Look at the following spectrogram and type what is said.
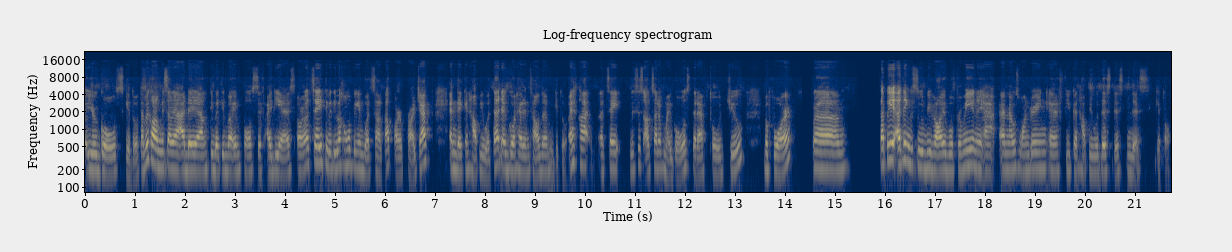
your goals gitu. Tapi kalau misalnya ada yang tiba-tiba impulsive ideas, or let's say tiba-tiba kamu pengen buat startup or project, and they can help you with that, ya go ahead and tell them gitu. Eh kak, let's say this is outside of my goals that I've told you before. Um, tapi I think this would be valuable for me and I, and I was wondering if you can help me with this this and this gitu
